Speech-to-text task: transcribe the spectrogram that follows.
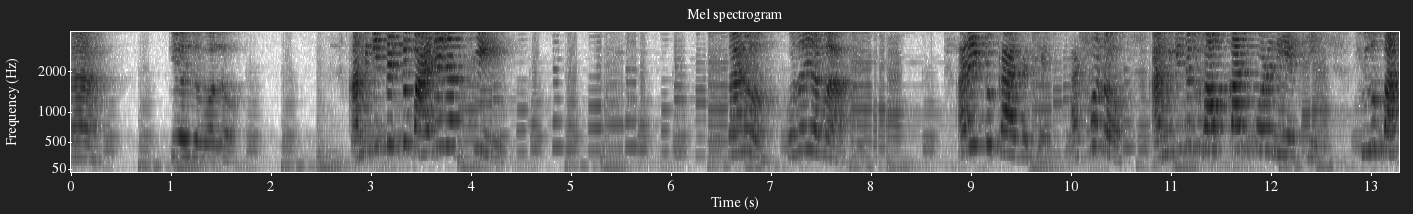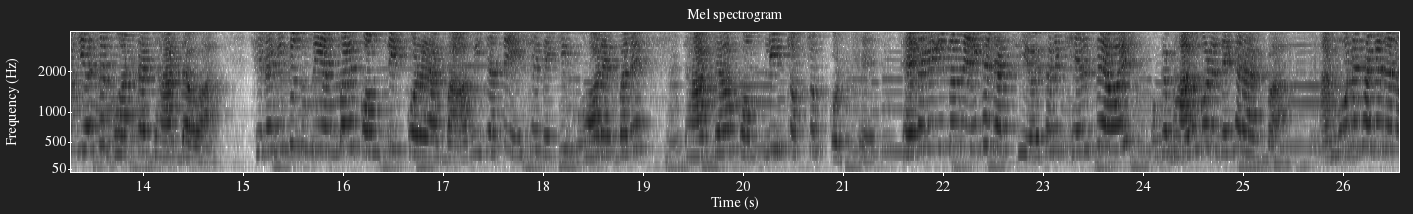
হ্যাঁ কি হয়েছে বলো? আমি কিন্তু একটু বাইরে যাচ্ছি। কেন কোথায় যাবা? আরে একটু কাজ আছে। আর শোনো, আমি কিন্তু সব কাজ করে দিয়েছি। শুধু বাকি আছে ঘরটা ঝাড় দেওয়া। সেটা কিন্তু তুমি একবারে কমপ্লিট করে রাখবা। আমি যাতে এসে দেখি ঘর একবারে ঝাড় দেওয়া কমপ্লিট চকচক করছে। সেটাকে কিন্তু আমি রেখে যাচ্ছি। ওইখানে খেলছে ওই, ওকে ভালো করে দেখে রাখবা। আর মনে থাকে যেন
